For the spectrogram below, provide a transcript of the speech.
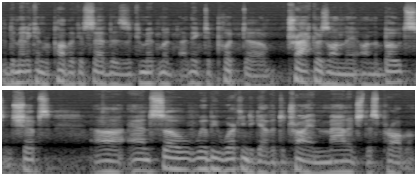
The Dominican Republic has said there's a commitment, I think, to put uh, trackers on the on the boats and ships, uh, and so we'll be working together to try and manage this problem.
